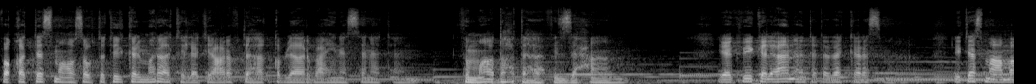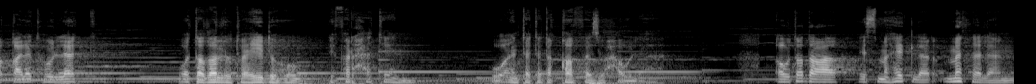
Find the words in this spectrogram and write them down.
فقد تسمع صوت تلك المرأة التي عرفتها قبل أربعين سنة ثم أضعتها في الزحام. يكفيك الآن أن تتذكر اسمها لتسمع ما قالته لك وتظل تعيده بفرحة وأنت تتقافز حوله. أو تضع اسم هتلر مثلا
